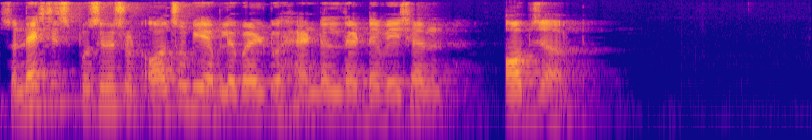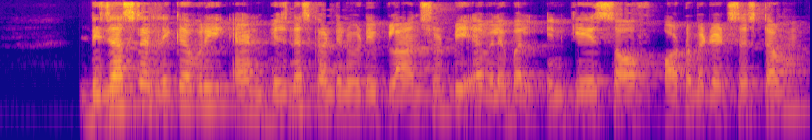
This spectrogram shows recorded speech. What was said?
So next is procedure should also be available to handle the deviation observed. Disaster recovery and business continuity plans should be available in case of automated system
